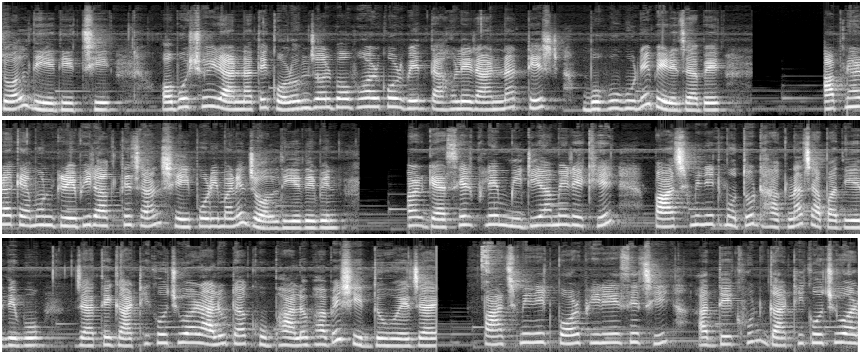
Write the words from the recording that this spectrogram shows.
জল দিয়ে দিচ্ছি। অবশ্যই রান্নাতে গরম জল ব্যবহার করবেন, তাহলে রান্নার টেস্ট বহুগুণে বেড়ে যাবে। আপনারা কেমন গ্রেভি রাখতে চান সেই পরিমাণে জল দিয়ে দেবেন। আর গ্যাসের ফ্লেম মিডিয়ামে রেখে পাঁচ মিনিট মতো ঢাকনা চাপা দিয়ে দেব, যাতে গাঠি, কচু আর আলুটা খুব ভালোভাবে সিদ্ধ হয়ে যায়। পাঁচ মিনিট পর ফিরে এসেছি আর দেখুন গাঠি, কচু আর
